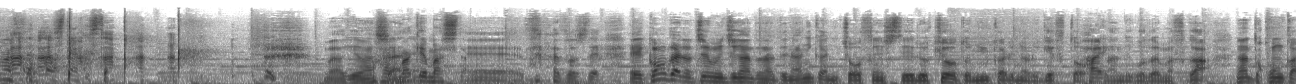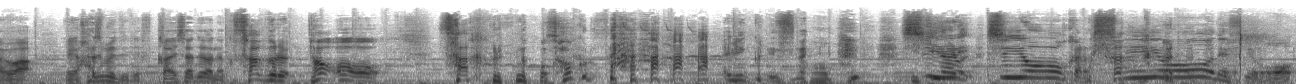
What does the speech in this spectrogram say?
ました。スタッフさん 負けましたね、はい負けました。えーさあそして、えー今回のチーム一丸となって何かに挑戦している京都にゆかりのあるゲストはい。なんでございますが、なんと今回は、えー初めてです。会社ではなくサークル。サークルのサークル？びっくりですね。COO から。サ COO ですよ。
